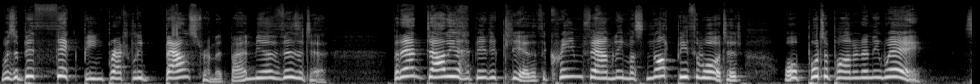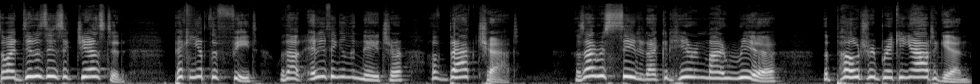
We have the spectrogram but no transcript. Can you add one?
was a bit thick being practically bounced from it by a mere visitor. But Aunt Dahlia had made it clear that the Cream family must not be thwarted or put upon in any way. So I did as he suggested, picking up the feet without anything in the nature of back chat. As I receded, I could hear in my rear the poetry breaking out again.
